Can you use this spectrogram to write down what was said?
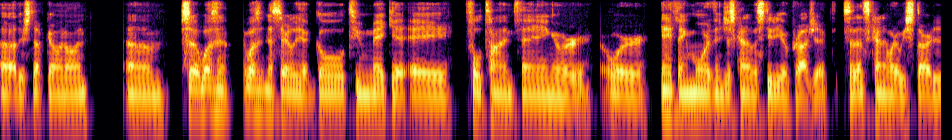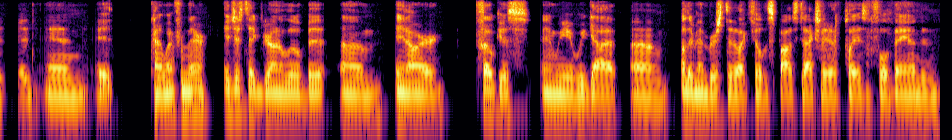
uh, other stuff going on. Um, so it wasn't it wasn't necessarily a goal to make it a full time thing or or anything more than just kind of a studio project. So that's kind of where we started, and it kind of went from there. It just had grown a little bit um, in our focus, and we we got um, other members to like fill the spots to actually like play as a full band, and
